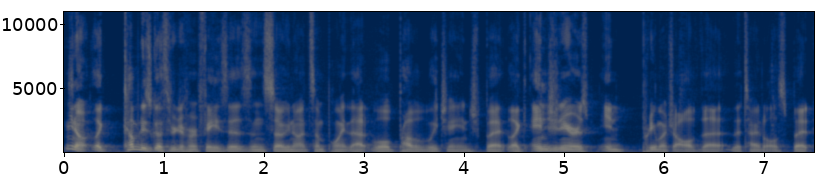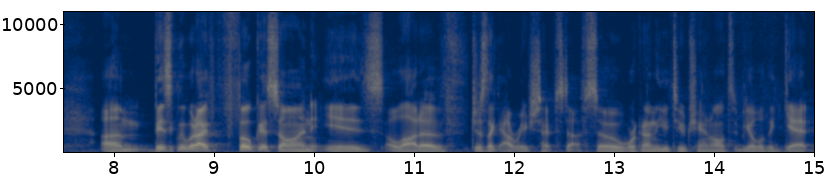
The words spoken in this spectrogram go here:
you know, like companies go through different phases, and so you know at some point that will probably change. But like engineers in pretty much all of the the titles. But um, basically, what I focus on is a lot of just like outreach type stuff. So working on the YouTube channel to be able to get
